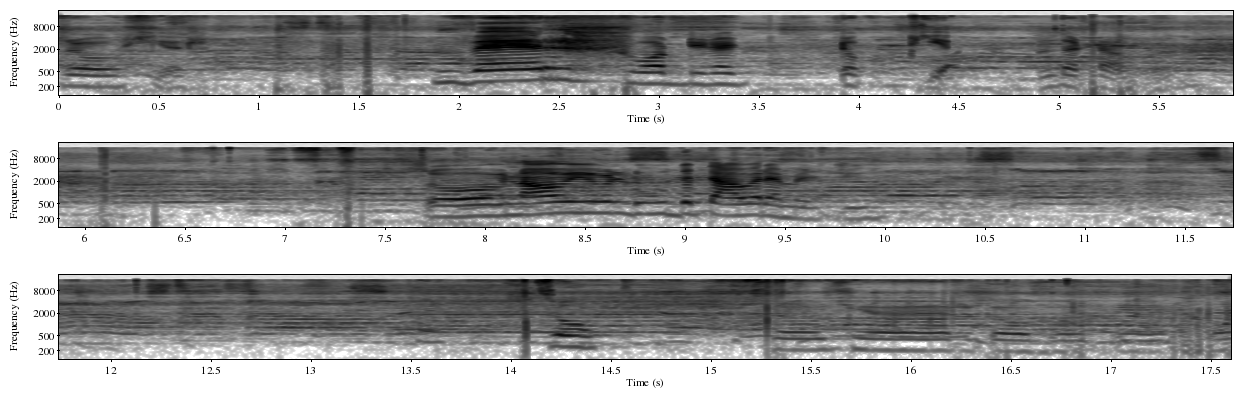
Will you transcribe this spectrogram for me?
So here. Where what did I took? Yeah, the tower. So now we will do the tower MLG. So so here go go go go.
